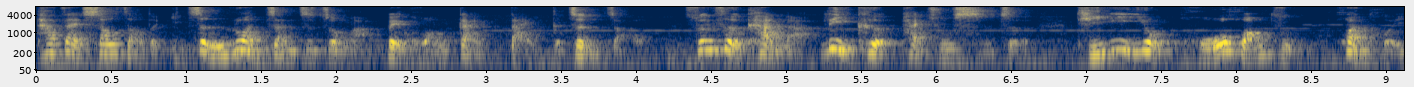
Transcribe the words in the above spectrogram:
他在稍早的一阵乱战之中啊，被黄盖逮个正着。孙策看了、立刻派出使者，提议用活黄祖换回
